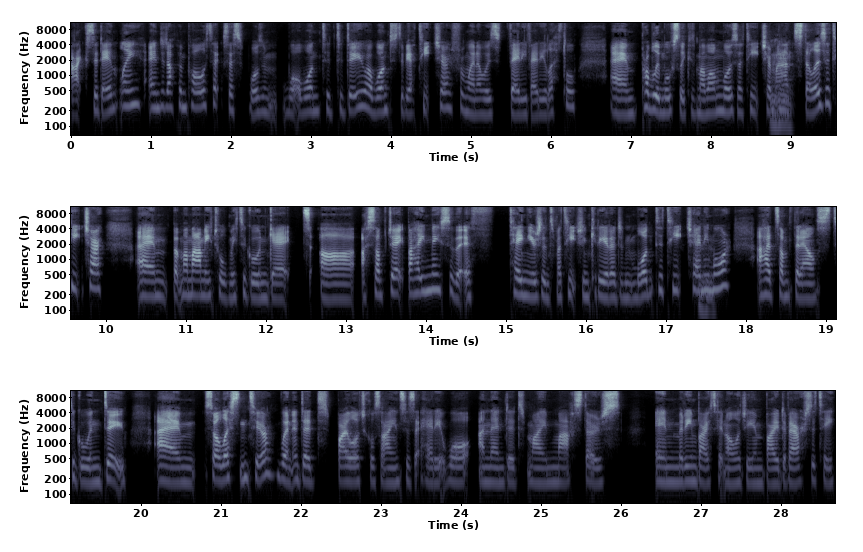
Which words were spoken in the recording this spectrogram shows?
accidentally ended up in politics. This wasn't what I wanted to do. I wanted to be a teacher from when I was very, very little. Um, probably mostly because my mum was a teacher. My mm-hmm. aunt still is a teacher. Um, but my mammy told me to go and get a, a subject behind me so that if 10 years into my teaching career, I didn't want to teach mm-hmm. anymore. Mm-hmm. I had something else to go and do. Um, so I listened to her, went and did biological sciences at Heriot Watt, and then did my master's in marine biotechnology and biodiversity.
